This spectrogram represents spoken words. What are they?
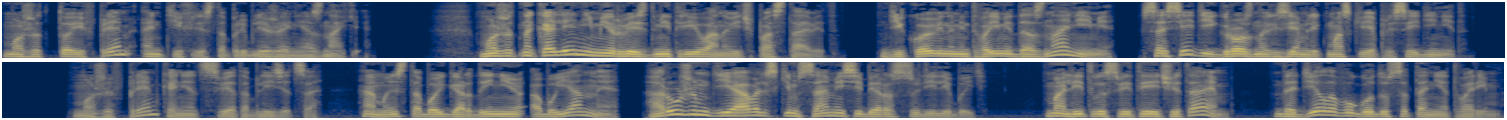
может, то и впрямь антихриста приближение знаки. Может, на колени мир весь Дмитрий Иванович поставит. Диковинами твоими дознаниями соседей грозных земли к Москве присоединит. Может, впрямь конец света близится, а мы с тобой гордынею обуянные оружием дьявольским сами себе рассудили быть. Молитвы святые читаем, да дело в угоду сатане творим.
